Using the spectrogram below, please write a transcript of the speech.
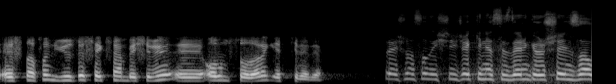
esnafın %85'ini e, olumsuz olarak etkiledi. Süreç nasıl işleyecek yine sizlerin görüşlerinizi alalım.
